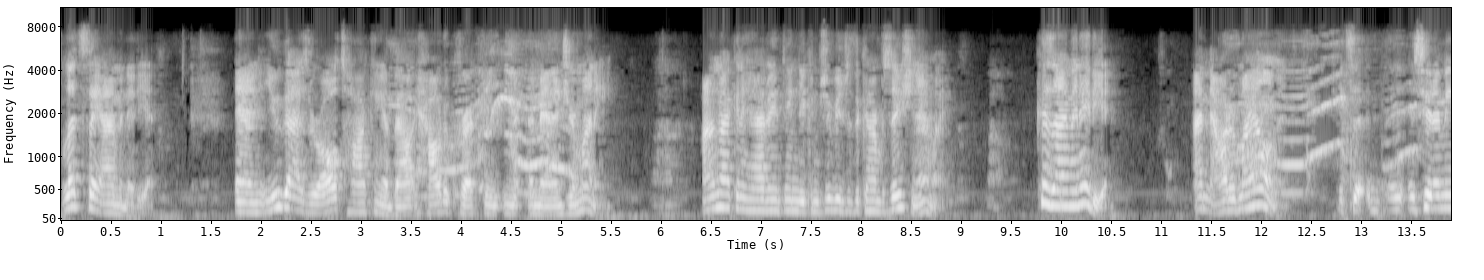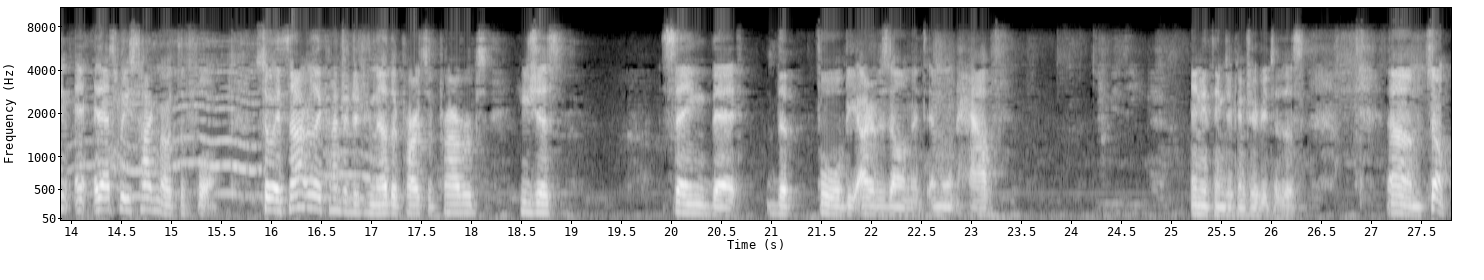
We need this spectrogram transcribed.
let's say I'm an idiot, and you guys are all talking about how to correctly ma- manage your money. I'm not going to have anything to contribute to the conversation, am I? Because I'm an idiot. I'm out of my element. It's a, see what I mean? That's what he's talking about with the fool. So it's not really contradicting the other parts of Proverbs. He's just saying that the fool will be out of his element and won't have anything to contribute to this. Um, so,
